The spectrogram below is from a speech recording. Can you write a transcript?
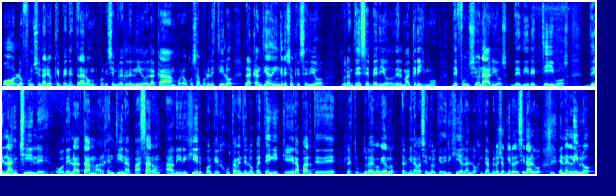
o los funcionarios que penetraron, porque siempre es el nido de la cámpora o cosa por el estilo, la cantidad de ingresos que se dio durante ese periodo del macrismo de funcionarios, de directivos de LAN Chile o de la TAM Argentina pasaron a dirigir porque justamente Lopetegui, que era parte de la estructura de gobierno, terminaba siendo el que dirigía las lógicas. Pero yo quiero decir algo, en el libro,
